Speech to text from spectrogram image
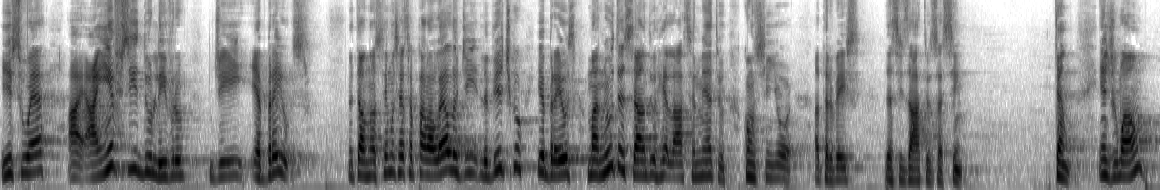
Isso é a, a ênfase do livro de Hebreus. Então, nós temos esse paralelo de Levítico e Hebreus, manutenção do relacionamento com o Senhor através desses atos assim. Então, em João,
